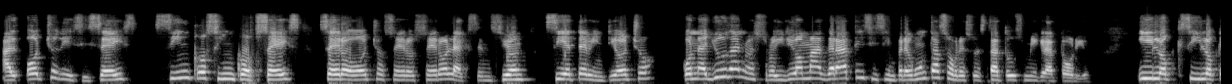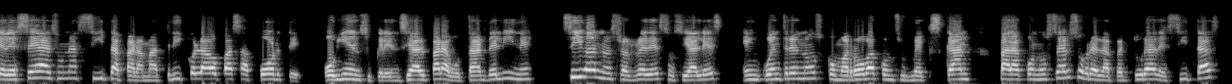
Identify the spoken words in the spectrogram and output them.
al 816-556-0800, la extensión 728, con ayuda en nuestro idioma gratis y sin preguntas sobre su estatus migratorio. Y si lo que desea es una cita para matrícula o pasaporte o bien su credencial para votar del INE, sigan nuestras redes sociales, encuéntrenos como arroba consulmexcan para conocer sobre la apertura de citas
